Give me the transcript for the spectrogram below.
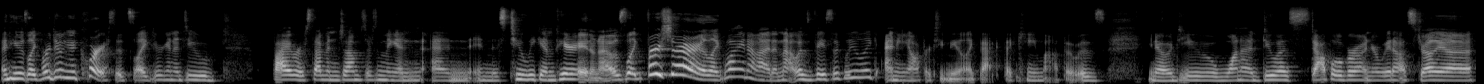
And he was like, We're doing a course. It's like you're gonna do five or seven jumps or something and and in this two weekend period and I was like for sure like why not and that was basically like any opportunity like that that came up it was you know do you want to do a stopover on your way to Australia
